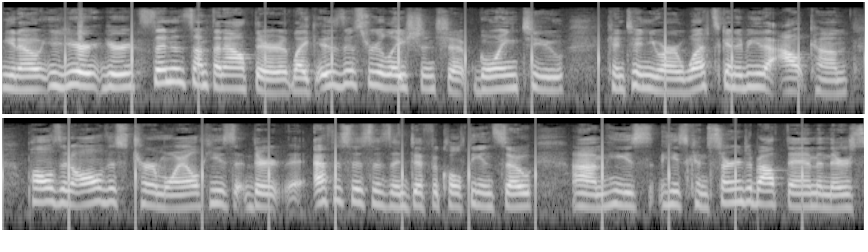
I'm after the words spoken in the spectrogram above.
you know, you're, you're sending something out there, like, is this relationship going to continue or what's going to be the outcome? Paul's in all this turmoil. He's there, Ephesus is in difficulty, and so um, he's, he's concerned about them, and there's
